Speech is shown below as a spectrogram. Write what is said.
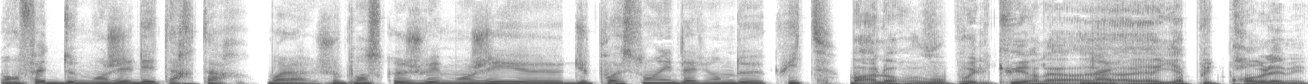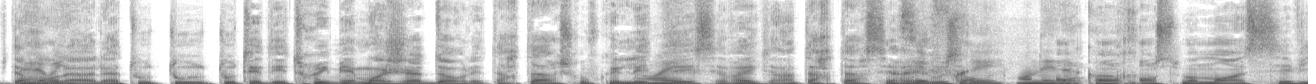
en fait, de manger des tartares. Voilà, je pense que je vais manger euh, du poisson et de la viande de cuite. Bon, alors, vous pouvez le cuire, là, Ouais. euh, il n'y a plus de problème, évidemment, Eh oui. là, là, tout, tout, tout est détruit. Mais moi, j'adore les tartares. Je trouve que l'été, Ouais. c'est vrai qu'un tartare, c'est réjouissant. frais, on est En- d'accord. En, en ce moment, un ceviche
